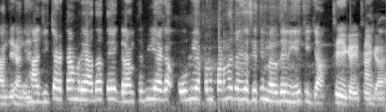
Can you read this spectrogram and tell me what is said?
ਹਾਂਜੀ ਹਾਂਜੀ। ਹਾਂਜੀ ਝੜਕਾ ਮਰਿਆਦਾ ਤੇ ਗ੍ਰੰਥ ਵੀ ਹੈਗਾ ਉਹ ਵੀ ਆਪਾਂ ਨੂੰ ਪੜ੍ਹਨਾ ਚਾਹੀਦਾ ਛੇਤੀ ਮਿਲਦੇ ਨਹੀਂ ਇਹ ਚੀਜ਼ਾਂ। ਠੀਕ ਹੈ ਜੀ ਠੀਕ ਆ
